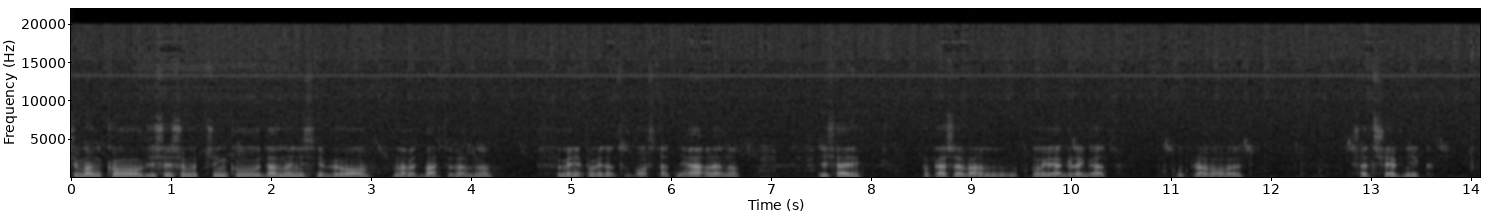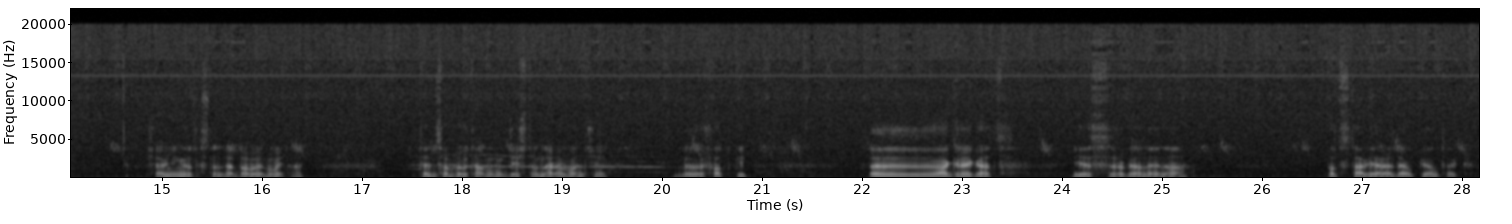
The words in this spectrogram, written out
Siemanko, w dzisiejszym odcinku dawno nic nie było, nawet bardzo dawno. W sumie nie pamiętam co było ostatnie, ale no dzisiaj pokażę Wam mój agregat uprawowy, przedsiewnik. Siewnik no to standardowy mój, tak. Ten co był tam gdzieś tam na remoncie. Były fotki. Yy, agregat jest zrobiony na podstawie redeł piątek.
